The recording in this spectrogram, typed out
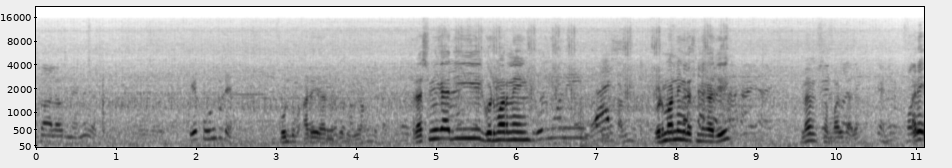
फ़ोटो अलाउड नाही ना जास्त. हे फ़ोन कुठे फ़ोन तुम अरे यार। Rashmika ji good morning good morning good morning Rashmika ji. Ma'am संभाल आ अरे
